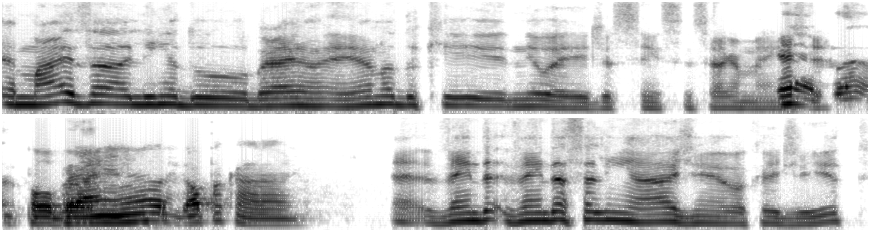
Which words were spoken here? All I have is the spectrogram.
é mais a linha do Brian Eno do que New Age, assim, sinceramente. É, Pô, o Brian é legal pra caralho. É, vem, de- vem dessa linhagem, eu acredito.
